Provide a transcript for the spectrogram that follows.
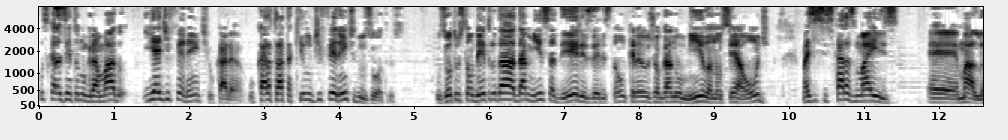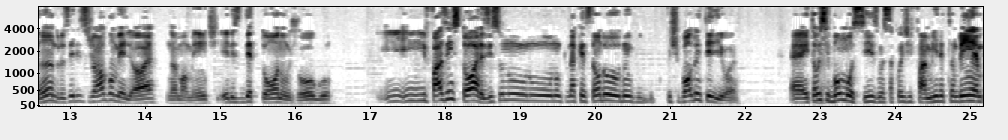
os caras entram no gramado e é diferente o cara. O cara trata aquilo diferente dos outros. Os outros estão dentro da, da missa deles, eles estão querendo jogar no Milan, não sei aonde. Mas esses caras mais é, malandros, eles jogam melhor, normalmente. Eles detonam o jogo e, e fazem histórias. Isso no, no, na questão do, do, futebol do interior. É, então, é. esse bom mocismo, essa coisa de família também é,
